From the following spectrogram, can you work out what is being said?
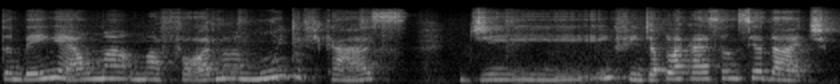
também é uma, uma forma muito eficaz de, enfim, de aplacar essa ansiedade.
